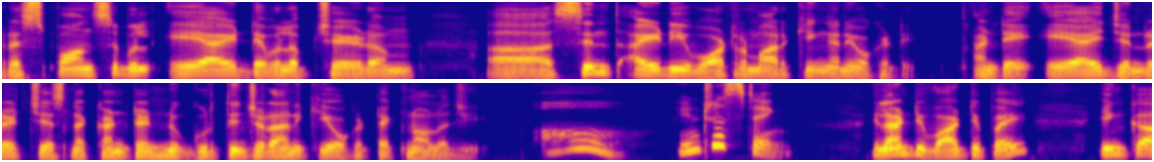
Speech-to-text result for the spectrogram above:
రెస్పాన్సిబుల్ ఏఐ డెవలప్ చేయడం సింత్ ఐడి వాటర్ మార్కింగ్ అని ఒకటి. అంటే ఏఐ జనరేట్ చేసిన కంటెంట్ను గుర్తించడానికి ఒక టెక్నాలజీ ఓ ఇంట్రెస్టింగ్ ఇలాంటి వాటిపై ఇంకా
